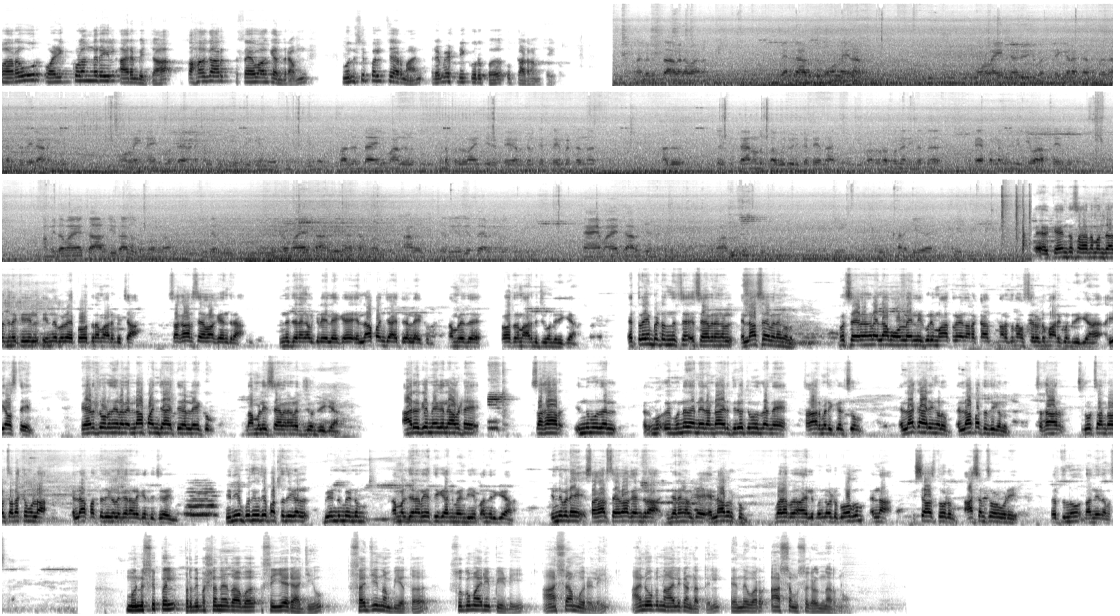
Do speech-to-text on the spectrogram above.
പറവൂർ വഴിക്കുളങ്ങരയിൽ ആരംഭിച്ച Sahakar Seva Kendram municipal chairman Ramesh D Kurup ഉദ്ഘാടനം ചെയ്തു. നല്ലൊരു സ്ഥാപനമാണ്. എല്ലായിടത്തും ഓൺലൈനാണ്. ഓൺലൈനിൽ ഒരു യുഗത്തിലേക്ക് കിടക്കാണ്. ഇപ്പോൾ ഓൺലൈനായിട്ടുള്ള സേവനങ്ങൾ കൊടുത്തുകൊണ്ടിരിക്കുകയാണ്. അപ്പോൾ അതെന്തായാലും ആളുകൾക്ക് ഗുണപ്രദമായി തീരട്ടെ. ആളുകൾക്ക് എത്രയും പെട്ടെന്ന് അത് കിട്ടാനുള്ള സൗകര്യം ഒരുക്കട്ടെ എന്ന് ആഗ്രഹിക്കുന്നു. അതോടൊപ്പം തന്നെ ഇന്നത്തെ പേപ്പറിനെ കുറിച്ച് വലിയ വാർത്തയുണ്ട്. അമിതമായ ചാർജ് ഈടാക്കുമെന്നുള്ള ഇതുണ്ട്. ചാർജ് ഈടാക്കാൻ വേണ്ടി ആളുകൾക്ക് ചെറിയ ചെറിയ സേവനങ്ങളെ കൊടുക്കും ന്യായമായ ചാർജ് തന്നെ കേന്ദ്ര സഹകരണ മന്ത്രാലയത്തിന് കീഴിൽ ഇന്ന് ഇവിടെ പ്രവർത്തനം ആരംഭിച്ച സഹാർ സേവാ കേന്ദ്ര ഇന്ന് ജനങ്ങൾക്കിടയിലേക്ക് എല്ലാ പഞ്ചായത്തുകളിലേക്കും നമ്മളിത് പ്രവർത്തനം ആരംഭിച്ചുകൊണ്ടിരിക്കുകയാണ്. എത്രയും പെട്ടെന്ന് സേവനങ്ങൾ എല്ലാ സേവനങ്ങളും ഇപ്പോൾ സേവനങ്ങളെല്ലാം ഓൺലൈനിൽ കൂടി മാത്രമേ നടക്കാൻ നടക്കുന്ന അവസ്ഥയിലോട്ട് മാറിക്കൊണ്ടിരിക്കുകയാണ്. ഈ അവസ്ഥയിൽ കേരളത്തിലുടനീളം എല്ലാ പഞ്ചായത്തുകളിലേക്കും നമ്മൾ ഈ സേവനങ്ങൾ എത്തിച്ചുകൊണ്ടിരിക്കുകയാണ്. ആരോഗ്യ മേഖല ആവട്ടെ സഹാർ ഇന്നു മുതൽ മുന്നേ തന്നെ രണ്ടായിരത്തി ഇരുപത്തി മുതൽ തന്നെ സഹാർ മെഡിക്കൽസും എല്ലാ കാര്യങ്ങളും എല്ലാ പദ്ധതികളും സഹാർ ഫ്രൂട്ട്സ് ആൻഡ് അടക്കമുള്ള എല്ലാ പദ്ധതികളും ജനങ്ങളിലേക്ക് എത്തിച്ചു കഴിഞ്ഞു. ഇനിയും പുതിയ പുതിയ പദ്ധതികൾ വീണ്ടും വീണ്ടും നമ്മൾ ജനങ്ങളെ എത്തിക്കാൻ വേണ്ടി വന്നിരിക്കുകയാണ്. ഇന്നിവിടെ സഹാർ സേവാ കേന്ദ്ര ജനങ്ങൾക്ക് എല്ലാവർക്കും ഉപകാരപ്രദമായി മുന്നോട്ട് പോകും എന്ന വിശ്വാസത്തോടും ആശംസയോടുകൂടി നിർത്തുന്നു. നന്ദി നമസ്കാരം. മുനിസിപ്പൽ പ്രതിപക്ഷ നേതാവ് C A Rajeev Saji Nambiyath Sukumari P D Asha Murali Anoop Nalukandathil എന്നിവർ ആശംസകൾ നേർന്നു.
